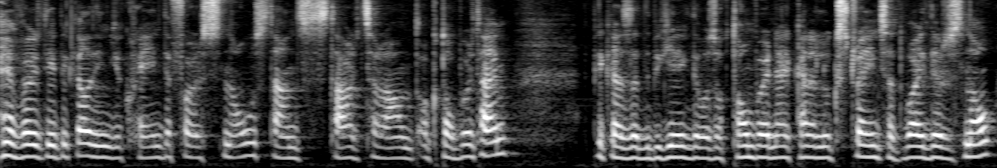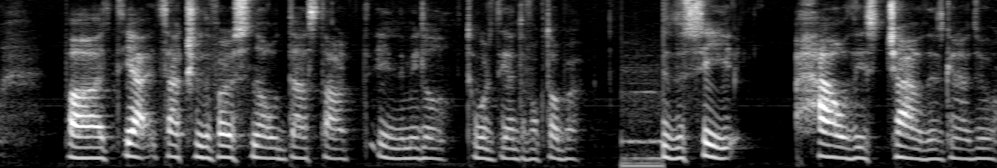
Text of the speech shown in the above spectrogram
Very typical in Ukraine, the first snow stands, starts around October time because at the beginning there was October and it kind of looks strange that why there's snow. But yeah, it's actually the first snow does start in the middle towards the end of October. To see how this child is gonna do.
